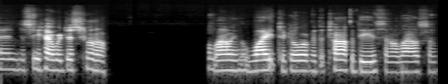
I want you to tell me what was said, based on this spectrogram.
Okay, you see how we're just gonna allowing the white to go over the top of these and allow some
